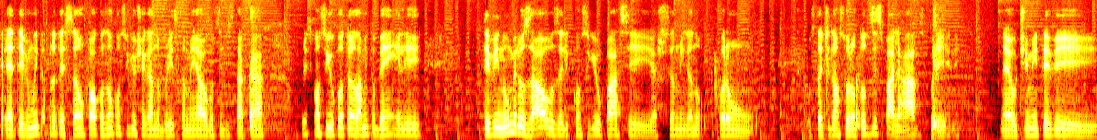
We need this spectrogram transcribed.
é, teve muita proteção. O Falcons não conseguiu chegar no Breeze também, é algo a se destacar. O Breeze conseguiu controlar muito bem. Ele teve inúmeros alvos, ele conseguiu o passe, acho que se eu não me engano, foram. Os touchdowns foram todos espalhados por ele. Né, o time teve.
